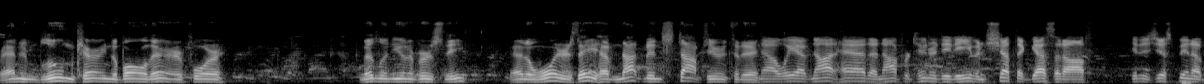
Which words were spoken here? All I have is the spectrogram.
Brandon Bloom carrying the ball there for Midland University. And the Warriors, they have not been stopped here today. No, we have not had an opportunity to even shut the gusset off. It has just been a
